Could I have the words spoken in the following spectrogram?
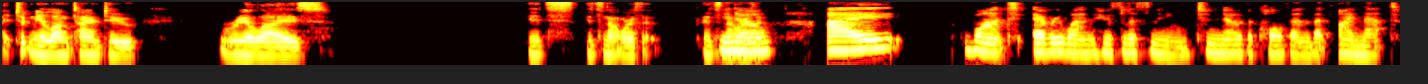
it took me a long time to realize it's it's not worth it. It's you not know, worth it. I want everyone who's listening to know the Colvin that I met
